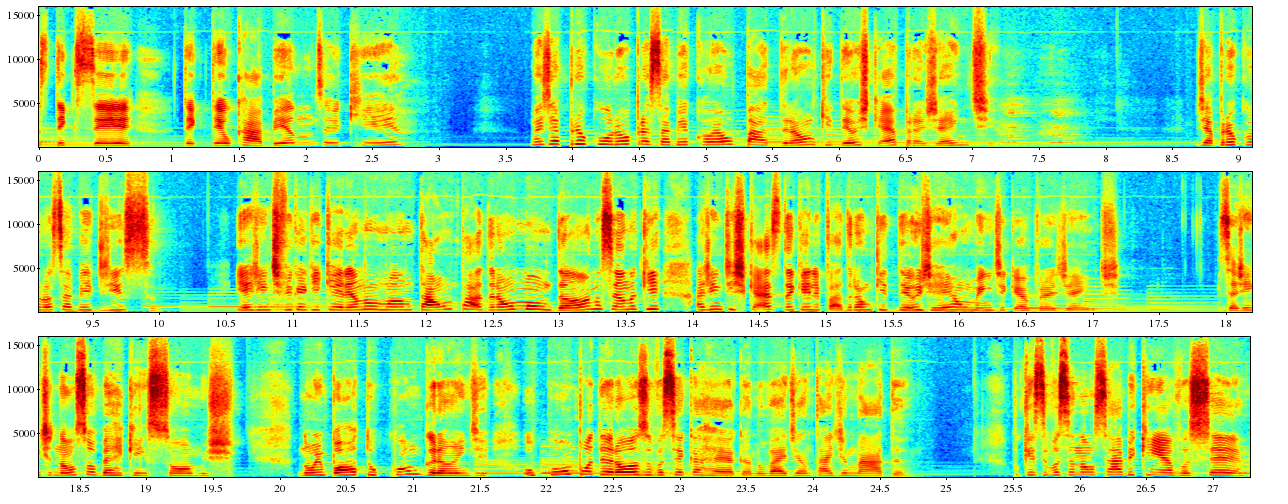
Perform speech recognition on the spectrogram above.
você tem que ser tem que ter o cabelo, não sei o quê. Mas já procurou para saber qual é o padrão que Deus quer para gente? Já procurou saber disso? E a gente fica aqui querendo montar um padrão mundano, sendo que a gente esquece daquele padrão que Deus realmente quer para gente. Se a gente não souber quem somos, não importa o quão grande, o quão poderoso você carrega, não vai adiantar de nada. Porque se você não sabe quem é você,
